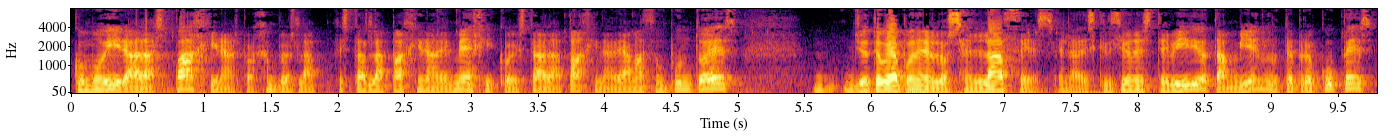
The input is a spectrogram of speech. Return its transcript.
como ir a las páginas, por ejemplo, esta es la página de México, está la página de Amazon.es. Yo te voy a poner los enlaces en la descripción de este vídeo también, no te preocupes.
